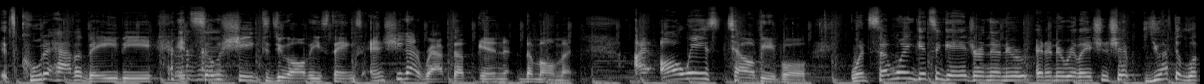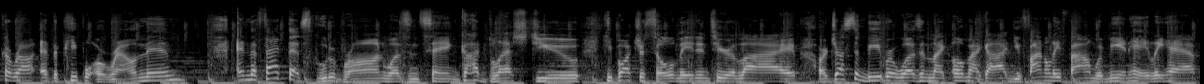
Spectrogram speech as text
It's cool to have a baby. It's so chic to do all these things. And she got wrapped up in the moment. I always tell people when someone gets engaged or in, their new, in a new relationship, you have to look around at the people around them. And the fact that Scooter Braun wasn't saying, God blessed you, he brought your soulmate into your life, or Justin Bieber wasn't like, oh my God, you finally found what me and Hailey have.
